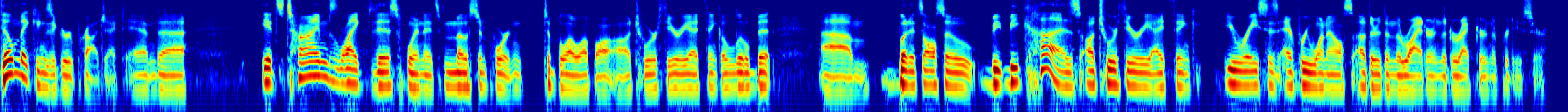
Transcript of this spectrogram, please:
filmmaking's a group project, and uh, it's times like this when it's most important to blow up au- auteur theory. I think a little bit, um, but it's also be- because auteur theory. I think erases everyone else other than the writer and the director and the producer.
